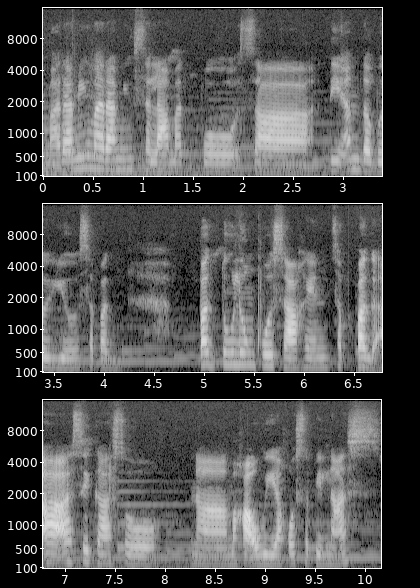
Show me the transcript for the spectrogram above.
Maraming maraming salamat po sa DMW sa pag pagtulong po sa akin sa pag-aasikaso na makauwi ako sa Pinas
